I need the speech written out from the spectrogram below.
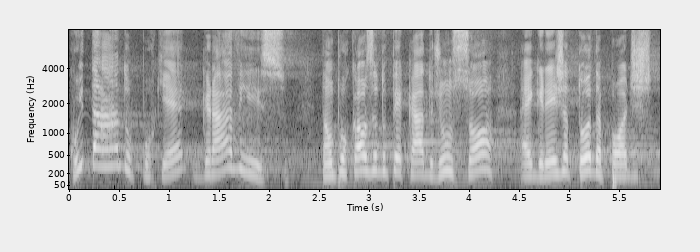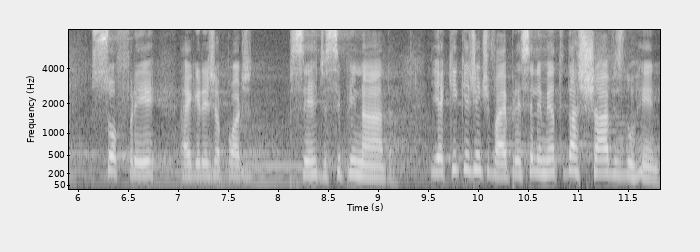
Cuidado, porque é grave isso. Então, por causa do pecado de um só, a igreja toda pode sofrer, a igreja pode ser disciplinada. E aqui que a gente vai para esse elemento das chaves do reino.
